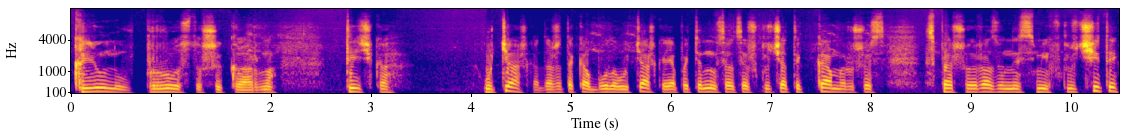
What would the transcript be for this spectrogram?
Клюнув просто шикарно. Тичка. Утяжка, навіть така була утяжка. Я потягнувся оце включати камеру, щось з першого разу не сміг включити.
